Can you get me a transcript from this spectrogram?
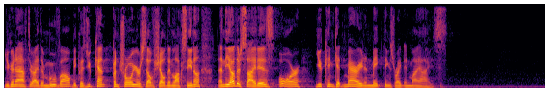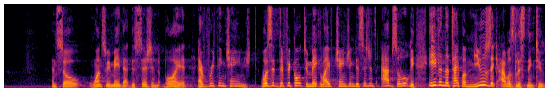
you're going to have to either move out because you can't control yourself, Sheldon Laxina. And the other side is, or you can get married and make things right in my eyes. And so once we made that decision, boy, it, everything changed. Was it difficult to make life changing decisions? Absolutely. Even the type of music I was listening to.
